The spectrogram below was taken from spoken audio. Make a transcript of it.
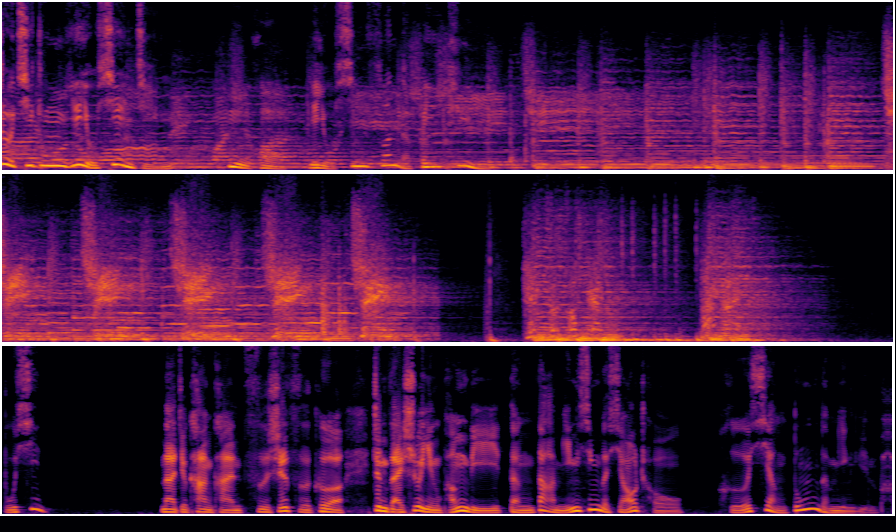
这其中也有陷阱，幕后也有心酸的悲剧呢？情情情情情，听着从前，不信，那就看看此时此刻正在摄影棚里等大明星的小丑何向东的命运吧。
